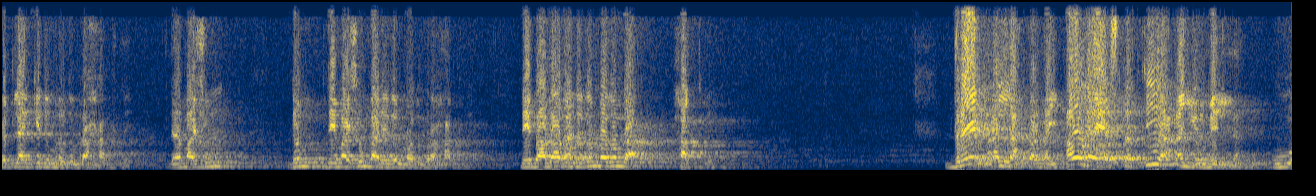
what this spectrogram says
د پلان کې دومره دومره حق دی د ماشوم دوم د ماشوم باندې دومره دومره حق دی بابا باندې دومره دومره حق دی دریم الله فرمای او لا یستطيع ان یمل هو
